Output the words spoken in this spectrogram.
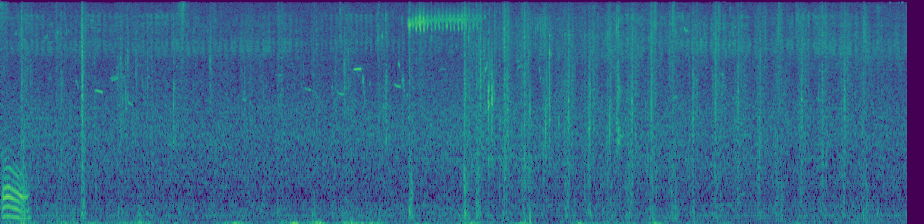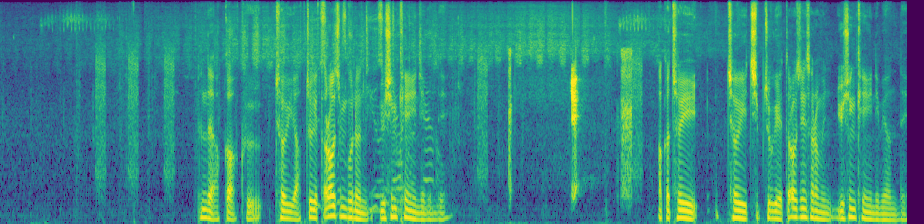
또 근데 아까 그 저희 앞쪽에 떨어진 분은 유신케이님인데. 예? 아까 저희 저희 집 쪽에 떨어진 사람은 유신케이님이었는데.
